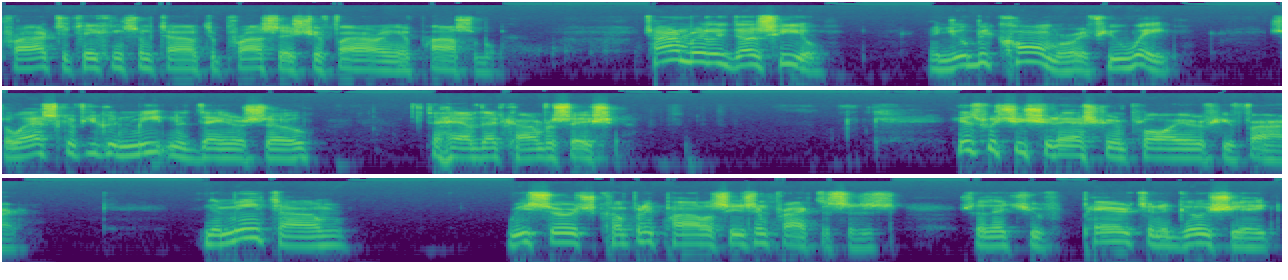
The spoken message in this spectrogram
prior to taking some time to process your firing if possible. Time really does heal, and you'll be calmer if you wait. So ask if you can meet in a day or so to have that conversation. Here's what you should ask your employer if you're fired. In the meantime, research company policies and practices so that you're prepared to negotiate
